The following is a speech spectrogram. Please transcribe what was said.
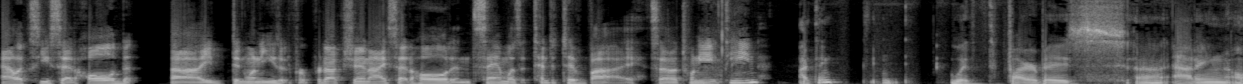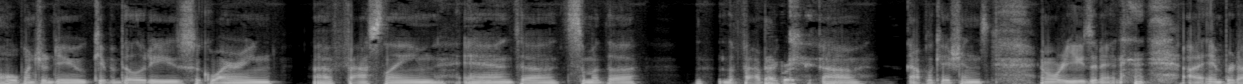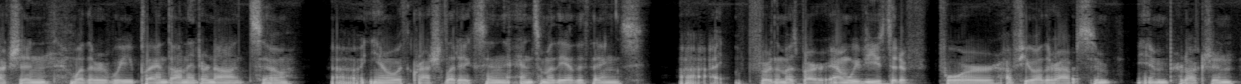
Alex, you said hold. Uh, you didn't want to use it for production. I said hold, and Sam was a tentative buy. So 2018. I think with Firebase uh, adding a whole bunch of new capabilities, acquiring uh, Fastlane and uh, some of the the Fabric, Fabric. Applications, and we're using it uh, in production, whether we planned on it or not. So, uh, you know, with Crashlytics and and some of the other things. Uh, for the most part, and we've used it for a few other apps in, in production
